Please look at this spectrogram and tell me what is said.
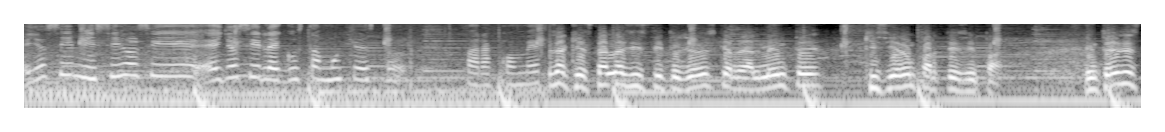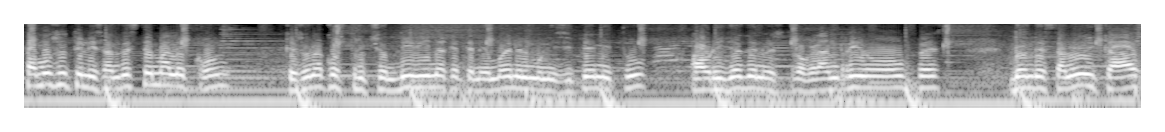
Ellos sí, mis hijos sí, ellos sí les gusta mucho esto para comer. Pues aquí están las instituciones que realmente quisieron participar. Entonces estamos utilizando este malecón, que es una construcción divina que tenemos en el municipio de Mitú, a orillas de nuestro gran río Opes, donde están ubicadas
